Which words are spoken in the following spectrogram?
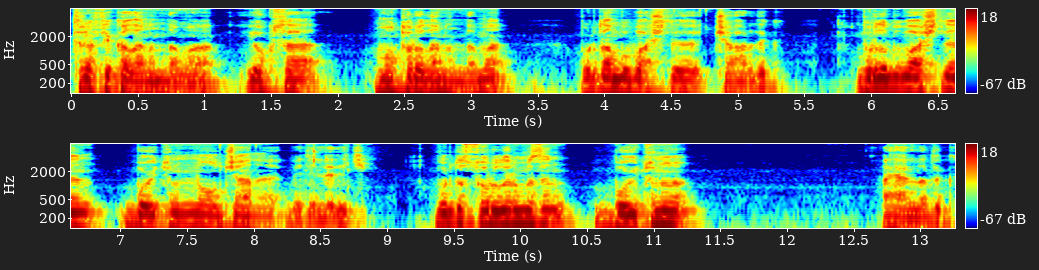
trafik alanında mı yoksa motor alanında mı buradan bu başlığı çağırdık. Burada bu başlığın boyutunun ne olacağını belirledik. Burada sorularımızın boyutunu ayarladık.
